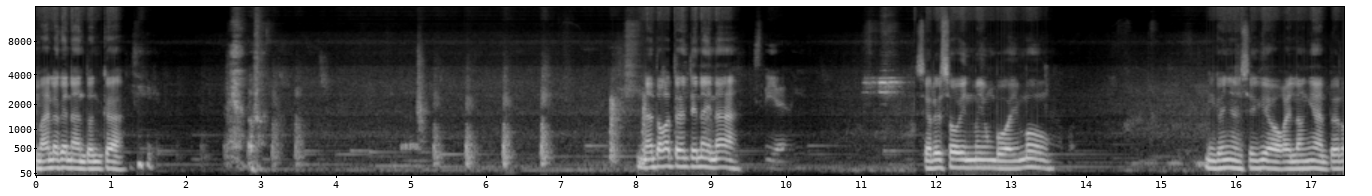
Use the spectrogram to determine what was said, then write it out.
Mahalaga nandun ka. Nando ka 29 na. Seryosohin mo yung buhay mo. Ganyan, sige, okay lang yan. Pero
